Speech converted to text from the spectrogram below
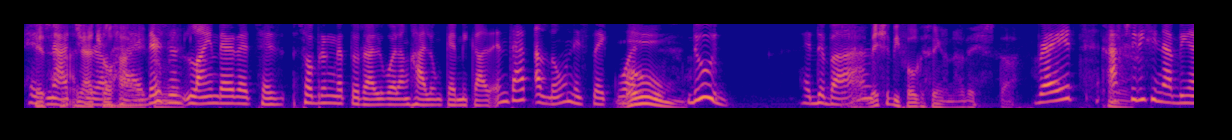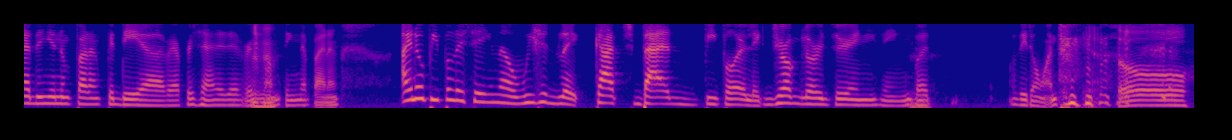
his, His natural, natural high. high There's a it. line there that says, sobrang natural, walang halong chemical. And that alone is like, what? Boom. Dude. Eh, diba? They should be focusing on other stuff. Right? Actually, sinabi nga din yun ng parang PDEA representative or something na parang, I know people are saying now we should like catch bad people or like drug lords or anything, but they don't want to. Yeah, so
